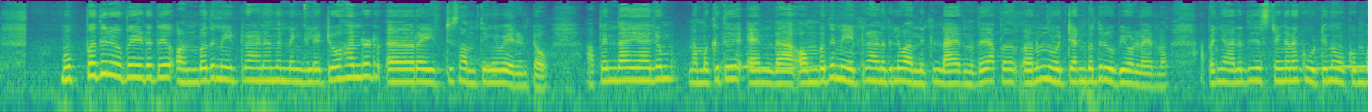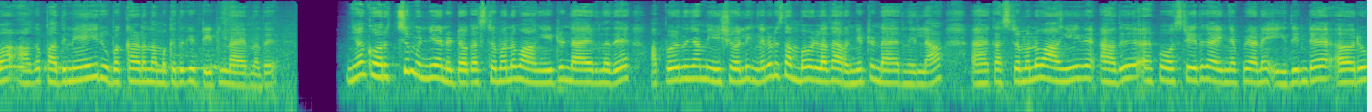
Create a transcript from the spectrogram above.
മുപ്പത് രൂപയുടേത് ഒൻപത് മീറ്റർ ആണെന്നുണ്ടെങ്കിൽ ടു ഹൺഡ്രഡ് റേറ്റ് സംതിങ് വരും കേട്ടോ അപ്പോൾ എന്തായാലും നമുക്കിത് എന്താ ഒമ്പത് ആണ് ഇതിൽ വന്നിട്ടുണ്ടായിരുന്നത്. അപ്പോൾ വെറും നൂറ്റൻപത് രൂപയുള്ളായിരുന്നു. അപ്പോൾ ഞാനിത് ജസ്റ്റ് ഇങ്ങനെ കൂട്ടി നോക്കുമ്പോൾ ആകെ പതിനേഴ് രൂപക്കാണ് നമുക്കിത് കിട്ടിയിട്ടുണ്ടായിരുന്നത്. ഞാൻ കുറച്ച് മുന്നെയാണ് കേട്ടോ കസ്റ്റമറിന് വാങ്ങിയിട്ടുണ്ടായിരുന്നത്. അപ്പോഴൊന്നും ഞാൻ മീഷോയിൽ ഇങ്ങനെ ഒരു സംഭവം ഉള്ളത് അറിഞ്ഞിട്ടുണ്ടായിരുന്നില്ല. കസ്റ്റമറിന് വാങ്ങി അത് പോസ്റ്റ് ചെയ്ത് കഴിഞ്ഞപ്പോഴാണ് ഇതിന്റെ ഒരു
